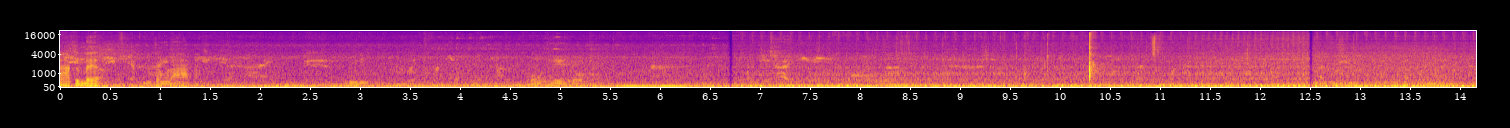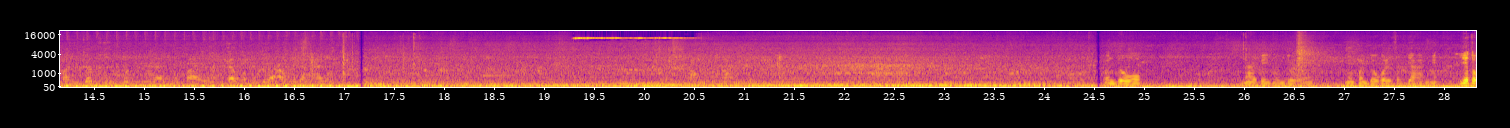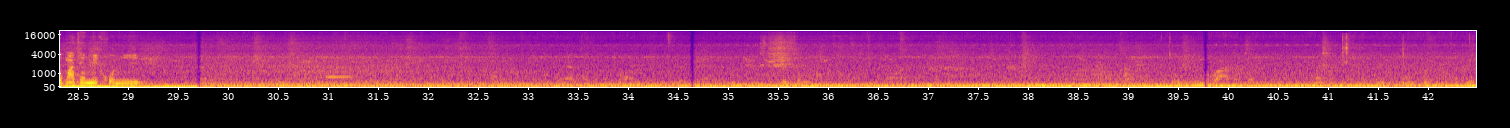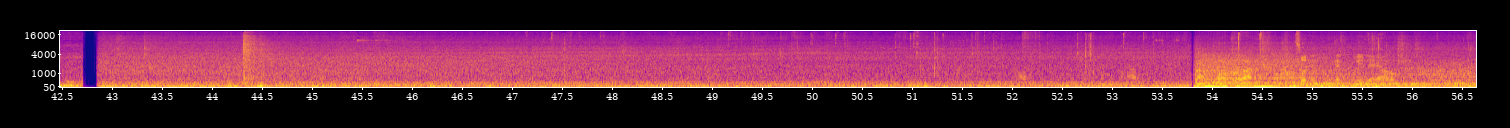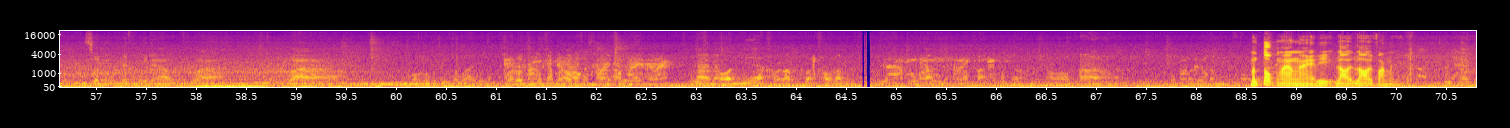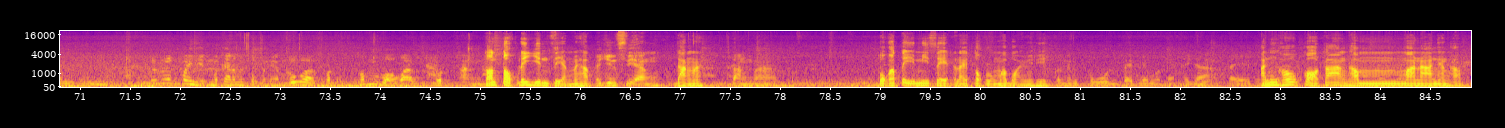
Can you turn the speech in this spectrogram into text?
ลากขึ้นไปเหรอไม่ต้องลากอะดูดิ โอเคจบมันก็คือคนดูแลทั่วไปแต่ว่าไม่รู้จะเอาไปจากใครคอนโด น่าจะเป็นคอนโดนะไม่คอนโดก็เลยสักอย่างเนี่ยอย่าตกมาถ้ามีคนนี่ ฝากบอกว่าส่วนหนึ่งได้คุยแล้ว ส่วนหนึ่งได้คุยแล้วว่าว่าขอลงบันทึกประจำวันก็ได้ขอลงบันทึกประจำวันก็จะขายเฉยได้ไหม ต อนนี้เขารับเขารับโทรศัพท์เขารับปากเขาจะรับผิดชอบอ่าผมก็เลยต้องบอกมันตกมายังไงอะพี่เล่าเล่าให้ฟังหน่อยมันแค่เป็นเป็นไม่รู้ไม่เห็นเหมือนกันมันตกมันยังรู้ว่าคนเขามาบอกว่ารถพังตอนตกได้ยินเสียงไหมครับ ได้ยินเสียงดังนะดังมาก ปกติมีเศษอะไรตกลงมาบ่อยไหมพี่ ก็หนึ่งปูนเต็มไปหมดอะขยะเต็มอันนี้เขาก่อสร้างทำมานานยังครับ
